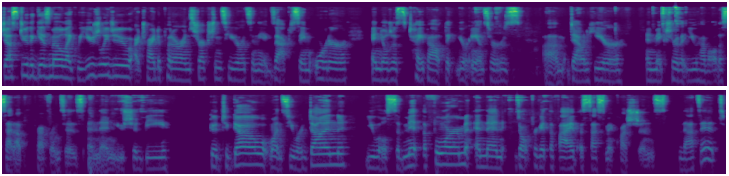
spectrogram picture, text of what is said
just do the gizmo like we usually do. I tried to put our instructions here. It's in the exact same order. And you'll just type out the, your answers um, down here and make sure that you have all the setup preferences. And then you should be good to go. Once you are done, you will submit the form and then don't forget the five assessment questions. That's it.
